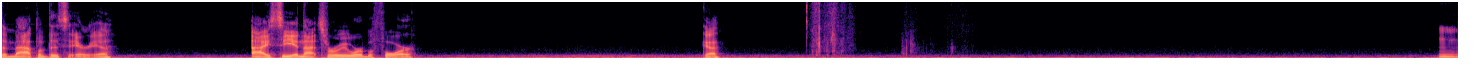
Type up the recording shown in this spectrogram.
The map of this area. I see, and that's where we were before. Okay. Hmm.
